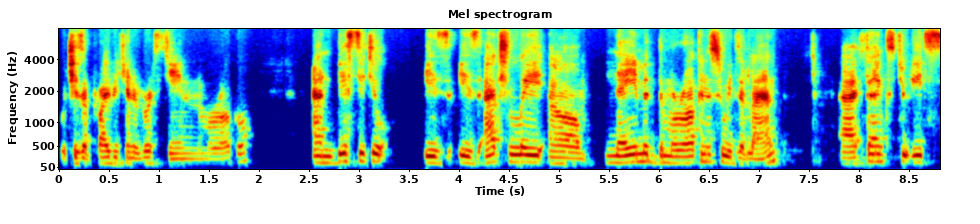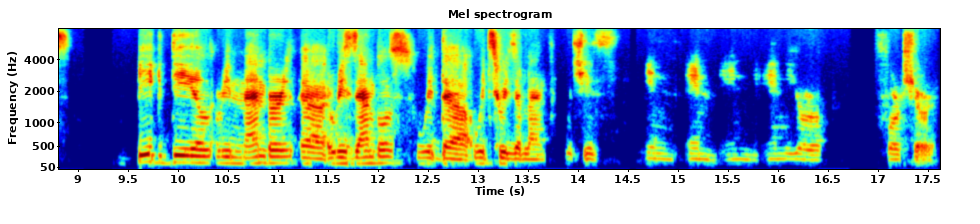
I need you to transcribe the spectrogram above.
which is a private university in Morocco. And this city is, is actually um, named the Moroccan Switzerland, uh, thanks to its big deal remember uh, resembles with, with Switzerland, which is in, in, in, in Europe for sure.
